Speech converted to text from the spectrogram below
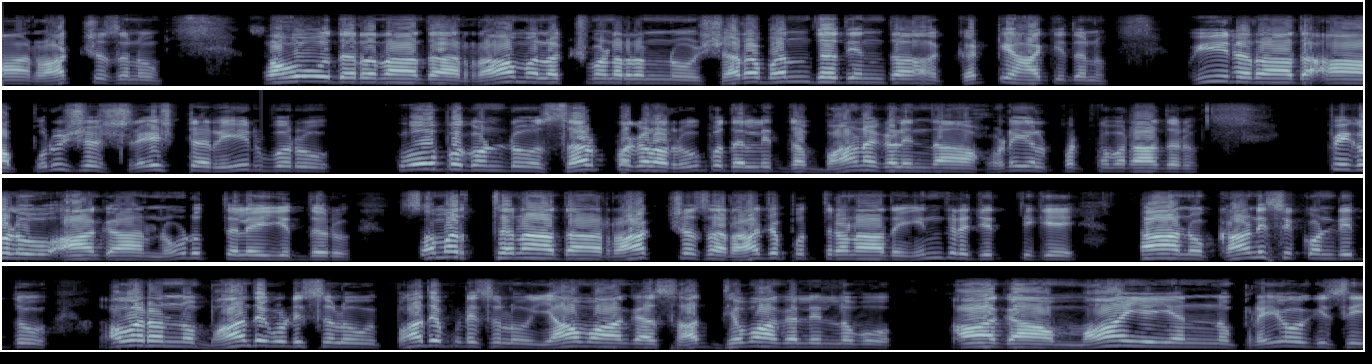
ಆ ರಾಕ್ಷಸನು ಸಹೋದರರಾದ ರಾಮಲಕ್ಷ್ಮಣರನ್ನು ಶರಬಂಧದಿಂದ ಕಟ್ಟಿ ಹಾಕಿದನು ವೀರರಾದ ಆ ಪುರುಷ ಶ್ರೇಷ್ಠರೀರ್ವರು ಕೋಪಗೊಂಡು ಸರ್ಪಗಳ ರೂಪದಲ್ಲಿದ್ದ ಬಾಣಗಳಿಂದ ಹೊಡೆಯಲ್ಪಟ್ಟವರಾದರು. ಕಪಿಗಳು ಆಗ ನೋಡುತ್ತಲೇ ಇದ್ದರು. ಸಮರ್ಥನಾದ ರಾಕ್ಷಸ ರಾಜಪುತ್ರನಾದ ಇಂದ್ರಜಿತ್ತಿಗೆ ತಾನು ಕಾಣಿಸಿಕೊಂಡಿದ್ದು, ಅವರನ್ನು ಬಾಧೆಗೊಡಿಸಲು, ಬಾಧೆಪಡಿಸಲು ಯಾವಾಗ ಸಾಧ್ಯವಾಗಲಿಲ್ಲವೋ ಆಗ ಮಾಯೆಯನ್ನು ಪ್ರಯೋಗಿಸಿ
